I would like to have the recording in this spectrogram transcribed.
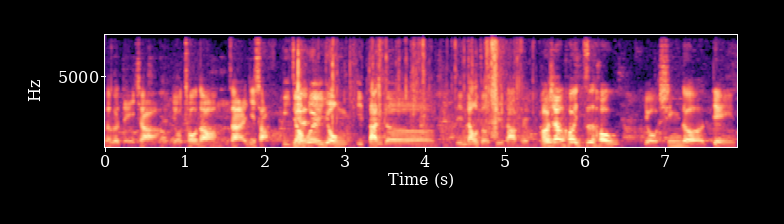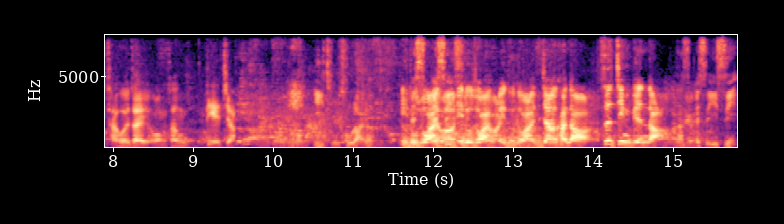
那个，等一下有抽到再来介绍。比较会用一弹的领导者去搭配，好像会之后有新的电影才会再往上叠加。意图出来了，意图出来吗？意图出来吗？意图出来，你这样看到是金边的啊、那是 S E C，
